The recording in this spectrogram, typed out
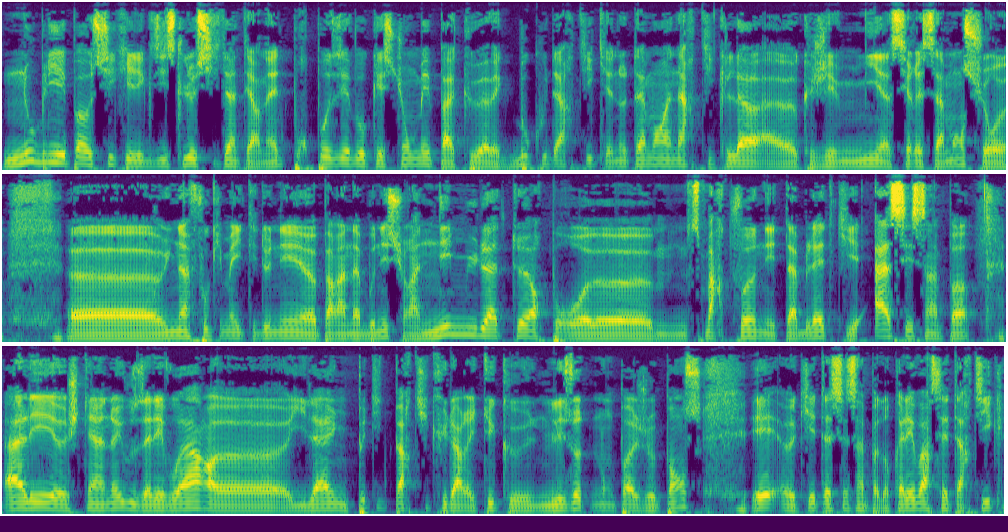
N'oubliez pas aussi qu'il existe le site internet pour poser vos questions, mais pas que, avec beaucoup d'articles. Il y a notamment un article là euh, que j'ai mis assez récemment sur euh, une info qui m'a été donnée euh, par un abonné sur un émulateur pour smartphone et tablette qui est assez sympa. Allez jeter un oeil, vous allez voir. il a une petite particularité que les autres n'ont pas, je pense. Euh, qui est assez sympa. Donc allez voir cet article.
